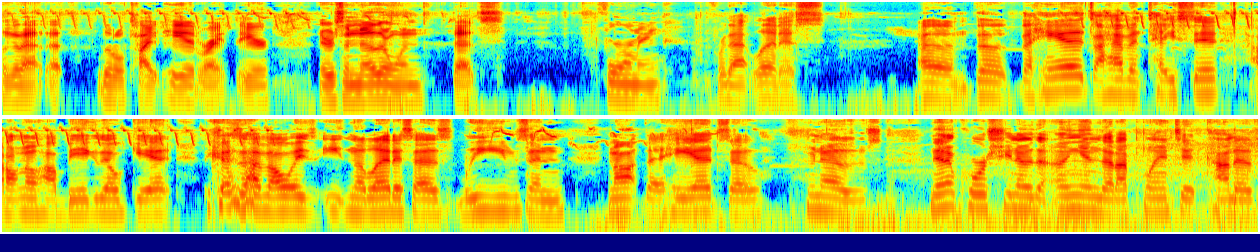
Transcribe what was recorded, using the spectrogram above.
Look at that, that little tight head right there. There's another one that's forming for that lettuce. Um, the the heads I haven't tasted. I don't know how big they'll get because I've always eaten the lettuce as leaves and not the head. So who knows? Then of course you know the onion that I planted kind of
